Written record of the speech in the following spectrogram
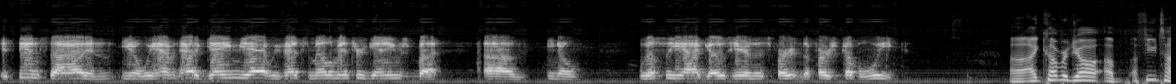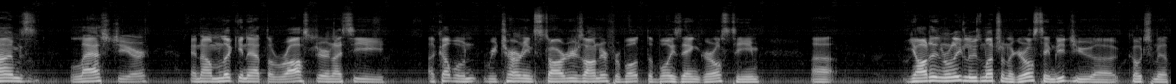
It's inside, and you know, we haven't had a game yet. We've had some elementary games, but um, you know, we'll see how it goes here this first, the first couple weeks. Uh, I covered y'all a, a few times last year, and I'm looking at the roster and I see a couple of returning starters on there for both the boys and girls team. Uh, y'all didn't really lose much on the girls team, did you, uh, Coach Smith?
